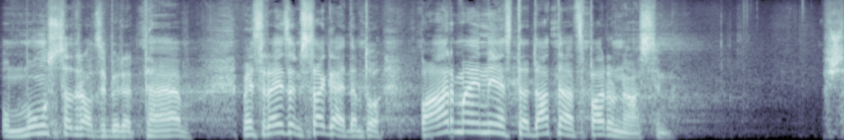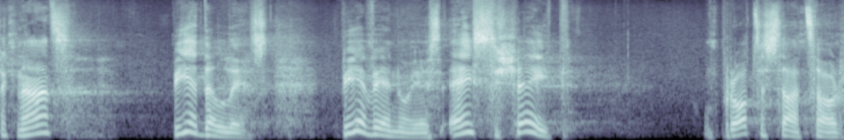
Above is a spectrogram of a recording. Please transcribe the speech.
un mūsu sadraudzība ir ar tēvu. Mēs reizēm sagaidām to pārmainies, tad atnāc parunāsim. Viņš saka, nāc, piedalies, pievienojies, esi šeit. Un procesā caur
